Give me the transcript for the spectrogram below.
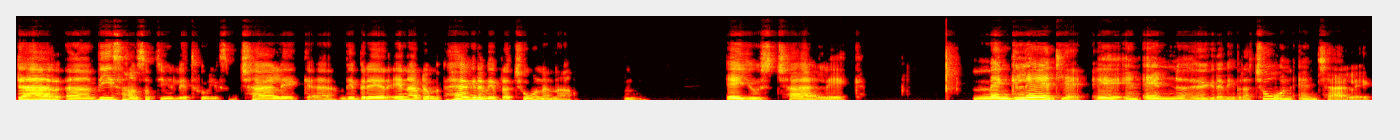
där uh, visar han så tydligt hur liksom kärlek uh, vibrerar. En av de högre vibrationerna mm, är just kärlek. Men glädje är en ännu högre vibration än kärlek.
